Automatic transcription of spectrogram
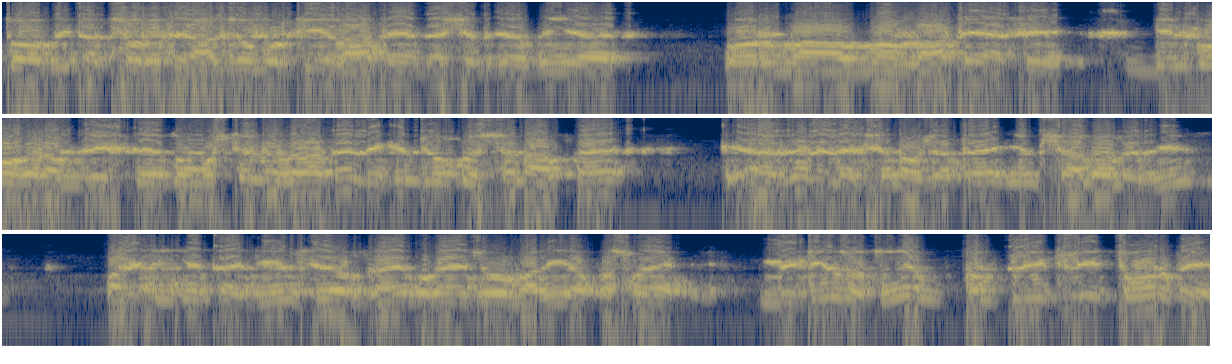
تو ابھی تک صورتحال جو ملکی حالات ہیں دہشت گردی ہے اور معاملات ہیں ایسے۔ ان کو اگر ہم دیکھتے ہیں تو مشکل نظر آتا ہے لیکن جو کوشچن آپ کا ہے کہ اگر الیکشن ہو جاتا ہے انشاءاللہ العزیز پارٹی کے تعدین سے اور گائے بگائے جو ہماری آپس میں میٹنگز ہوتی ہیں کمپلیٹلی طور پہ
